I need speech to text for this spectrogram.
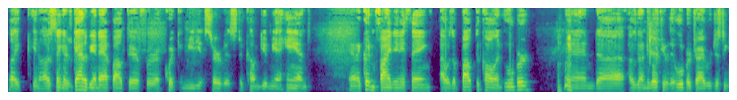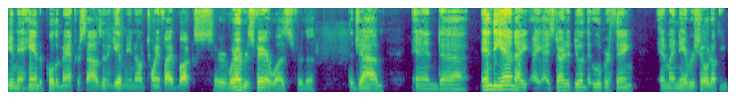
Like you know, I was thinking there's got to be an app out there for a quick, immediate service to come give me a hand and I couldn't find anything. I was about to call an Uber, and uh, I was going to negotiate with the Uber driver just to give me a hand to pull the mattress out. I was going to give him, you know, twenty five bucks or whatever his fare was for the the job. And uh, in the end, I, I, I started doing the Uber thing, and my neighbor showed up and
